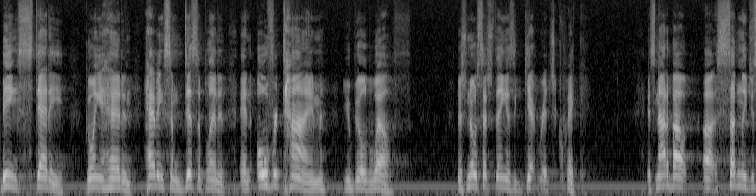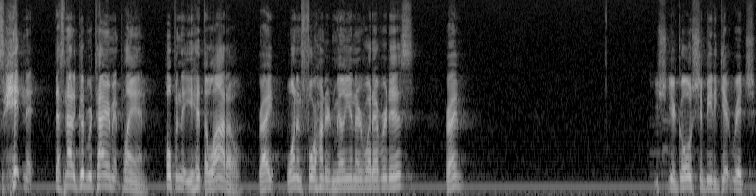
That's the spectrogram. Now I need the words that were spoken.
being steady, going ahead and having some discipline, and, and over time, you build wealth. There's no such thing as a get rich quick. It's not about uh, suddenly just hitting it. That's not a good retirement plan, hoping that you hit the lotto, right? One in 400 million or whatever it is, right? Sh- your goal should be to get rich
